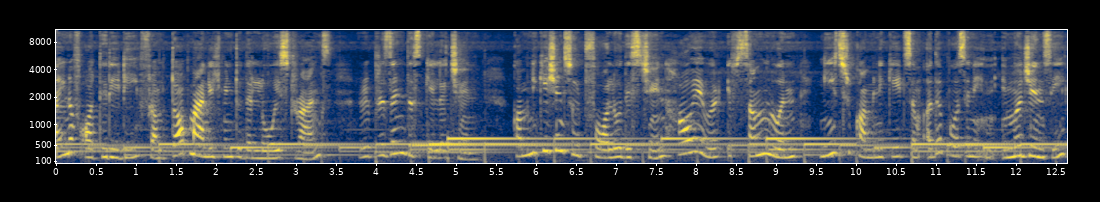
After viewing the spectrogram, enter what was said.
line of authority from top management to the lowest ranks represent the scalar chain Communication should follow this chain. However, if someone needs to communicate some other person in emergency,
